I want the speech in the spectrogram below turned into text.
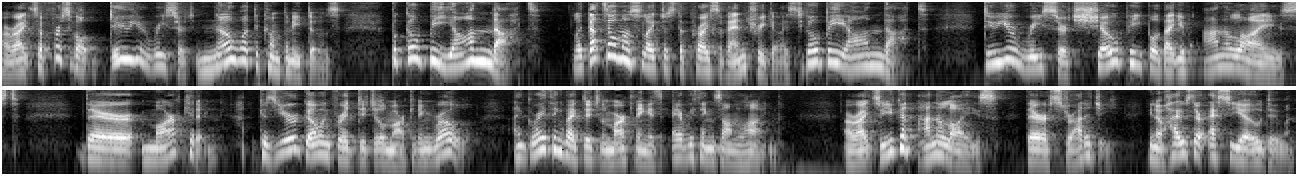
All right. So, first of all, do your research, know what the company does, but go beyond that. Like, that's almost like just the price of entry, guys, to go beyond that. Do your research, show people that you've analyzed their marketing because you're going for a digital marketing role. And great thing about digital marketing is everything's online. All right. So you can analyze their strategy. You know, how's their SEO doing?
